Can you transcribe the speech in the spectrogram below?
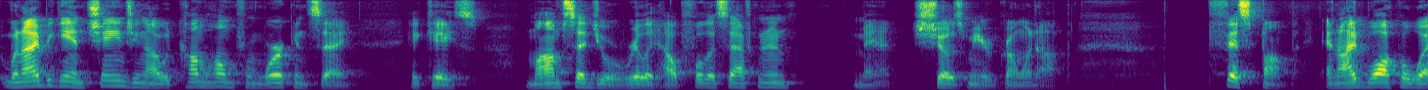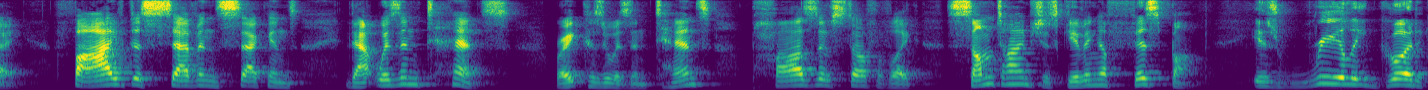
when I began changing, I would come home from work and say, "Hey, Case, mom said you were really helpful this afternoon. Man, shows me you're growing up." Fist bump, and I'd walk away. Five to seven seconds. That was intense, right? Because it was intense, positive stuff of like sometimes just giving a fist bump is really good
